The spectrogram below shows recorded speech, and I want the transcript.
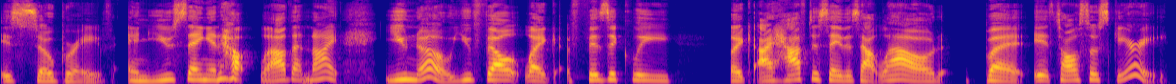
is so brave. And you saying it out loud that night, you know, you felt like physically like I have to say this out loud, but it's also scary.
